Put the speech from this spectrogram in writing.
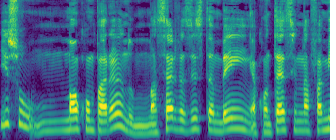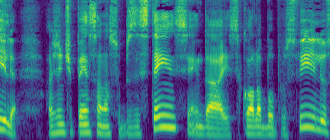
Isso, mal comparando, mas serve às vezes também acontece na família. A gente pensa na subsistência, em dar escola boa para os filhos,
